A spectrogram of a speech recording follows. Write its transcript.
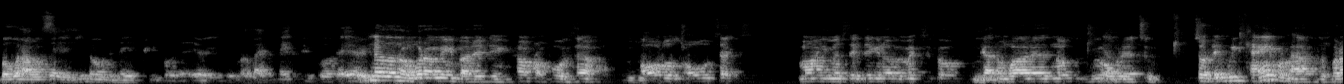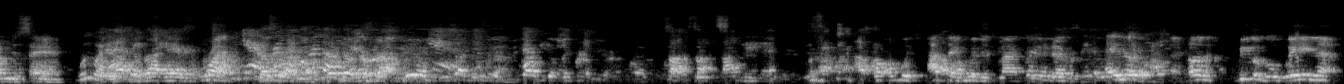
But what I would say is, you know, the native people of the area, they look like the native people of the area. No, no, no, what I mean by they didn't come from, for example, Mhm. all those Olmec monuments they digging up in Mexico, we got mm-hmm. them wild ass noses, we over there too. So that we came from Africa, but I'm just saying, We were They have black everywhere. Right. Yeah, That's we're what the, I we're mean. the No, no, no, original. no, no, Yeah, you gotta be- you gotta be a everything. bit- So, so, so I get that. I, I, I'm with you. I think we with just might be different. Hey, look, hold on, we gonna go way left.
